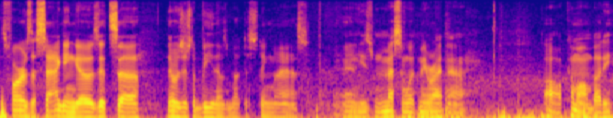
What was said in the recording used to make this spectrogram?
as far as the sagging goes, it's uh there was just a bee that was about to sting my ass. And he's messing with me right now. Oh, come on, buddy.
